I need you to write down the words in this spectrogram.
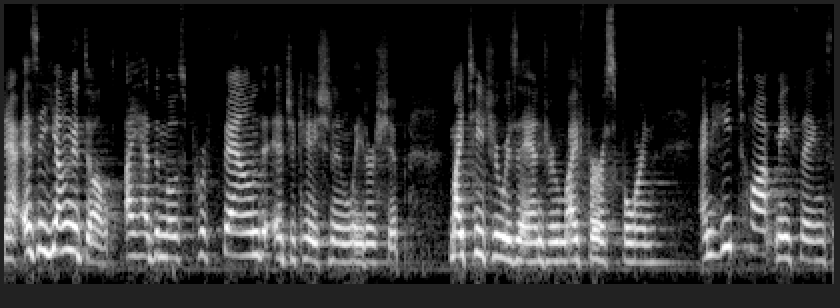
Now, as a young adult, I had the most profound education in leadership. My teacher was Andrew, my firstborn, and he taught me things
